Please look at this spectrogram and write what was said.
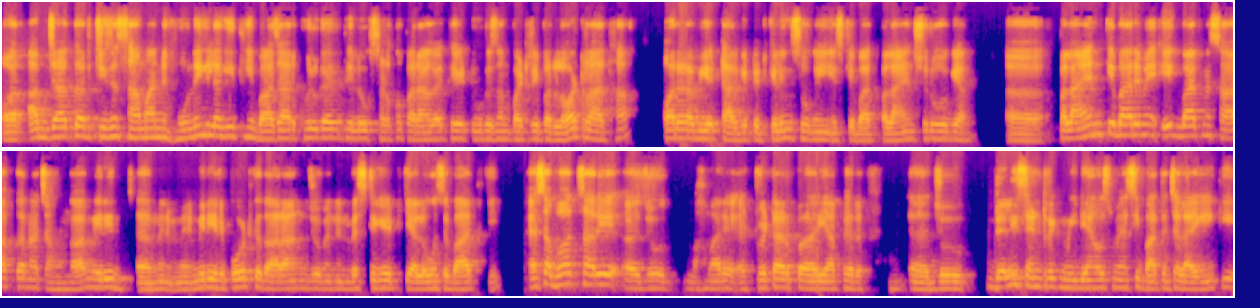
और अब जाकर चीज़ें सामान्य होने ही लगी थी, बाज़ार खुल गए थे, लोग सड़कों पर आ गए थे, टूरिज़्म पटरी पर लौट रहा था और अब ये टारगेटेड किलिंग्स हो गई, इसके बाद पलायन शुरू हो गया। पलायन के बारे में एक बात मैं साफ़ करना चाहूँगा। मेरी मेरी रिपोर्ट के दौरान जो मैंने इन्वेस्टिगेट किया लोगों से बात की ऐसा बहुत सारे जो हमारे ट्विटर पर या फिर जो दिल्ली सेंट्रिक मीडिया है उसमें ऐसी बातें चलाई गई कि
